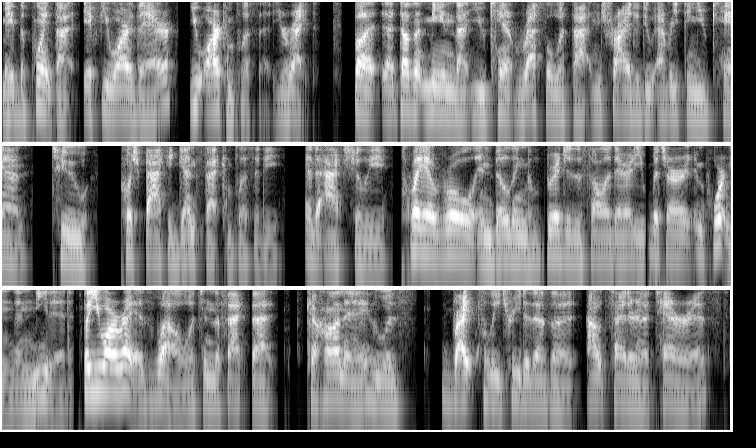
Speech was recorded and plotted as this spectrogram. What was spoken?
made the point that if you are there, you are complicit. You're right. But that doesn't mean that you can't wrestle with that and try to do everything you can to push back against that complicity and to actually play a role in building the bridges of solidarity, which are important and needed. But you are right as well, which in the fact that Kahane, who was rightfully treated as an outsider and a terrorist,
